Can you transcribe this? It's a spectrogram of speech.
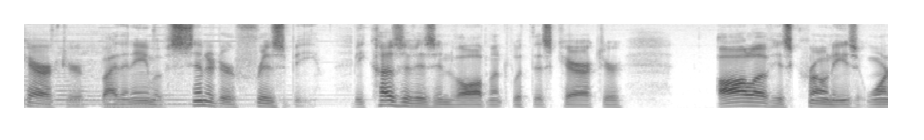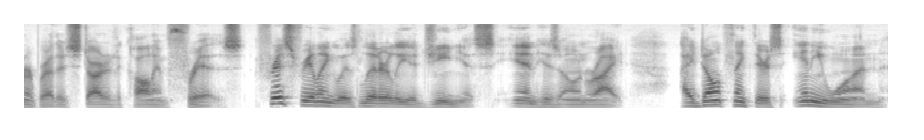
character by the name of Senator Frisbee. Because of his involvement with this character, all of his cronies at Warner Brothers started to call him Friz. Friz Freleng was literally a genius in his own right. I don't think there's anyone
